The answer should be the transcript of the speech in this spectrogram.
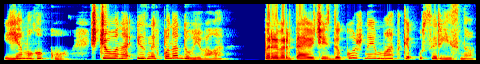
є молоко, що вона із них понадуювала, перевертаючись до кожної матки усе різно,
